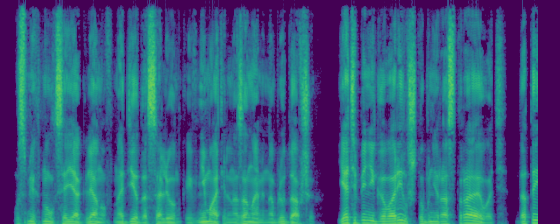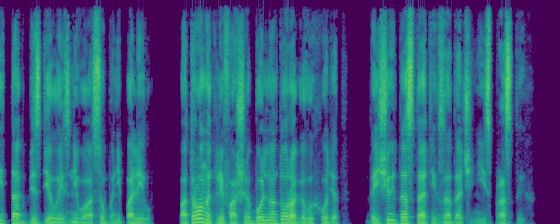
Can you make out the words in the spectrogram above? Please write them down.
— усмехнулся я, глянув на деда с Аленкой, внимательно за нами наблюдавших. Я тебе не говорил, чтобы не расстраивать, да ты и так без дела из него особо не полил. Патроны к Лефаше больно дорого выходят, да еще и достать их задача не из простых.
